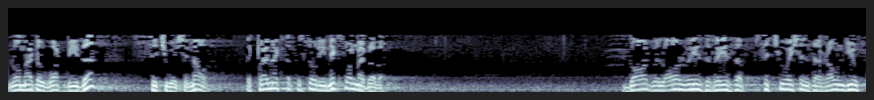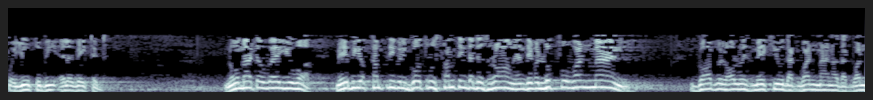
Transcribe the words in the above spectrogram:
no matter what be the situation. Now, the climax of the story. Next one, my brother. God will always raise up situations around you for you to be elevated. No matter where you are. Maybe your company will go through something that is wrong and they will look for one man. God will always make you that one man or that one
